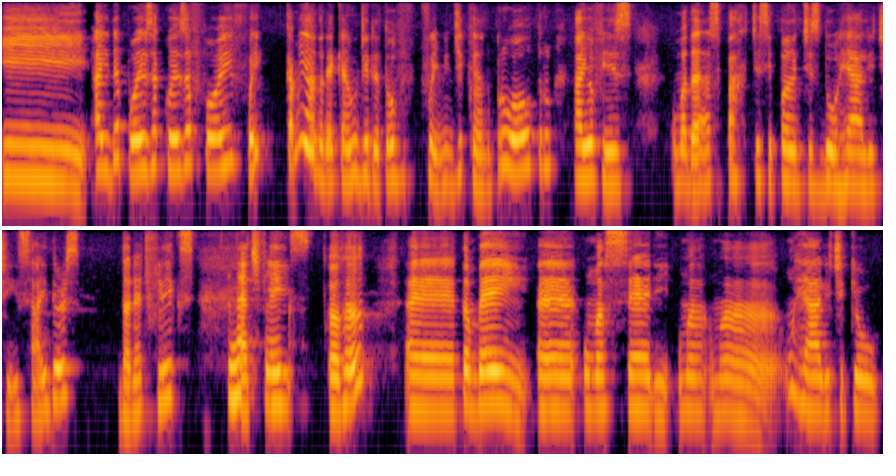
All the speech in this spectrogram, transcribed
E aí depois a coisa foi, foi caminhando, né? Que aí um diretor foi me indicando para o outro, aí eu fiz uma das participantes do reality Insiders, da Netflix. Netflix. Aham. É, também é, uma série, uma, uma, um reality que eu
